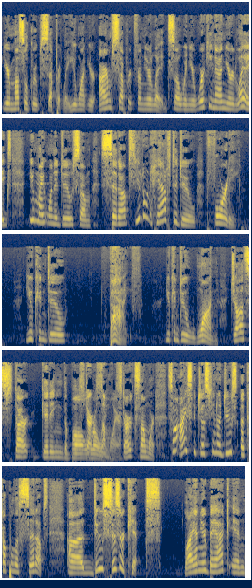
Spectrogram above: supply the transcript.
your muscle groups separately. You want your arms separate from your legs. So when you're working on your legs, you might want to do some sit-ups. You don't have to do 40. You can do 5. You can do 1. Just start getting the ball Start rolling. somewhere. Start somewhere. So I suggest you know do a couple of sit-ups, uh, do scissor kicks, lie on your back and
